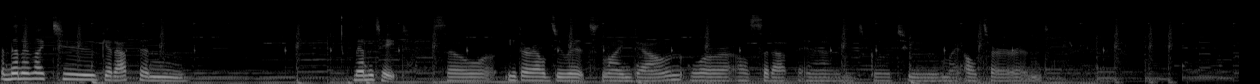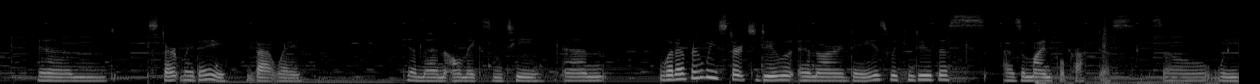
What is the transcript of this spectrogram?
And then I like to get up and meditate. So either I'll do it lying down or I'll sit up and go to my altar and and start my day that way. And then I'll make some tea. And whatever we start to do in our days, we can do this as a mindful practice. So we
